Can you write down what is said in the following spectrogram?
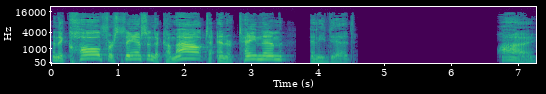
And they called for Samson to come out to entertain them, and he did. Why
